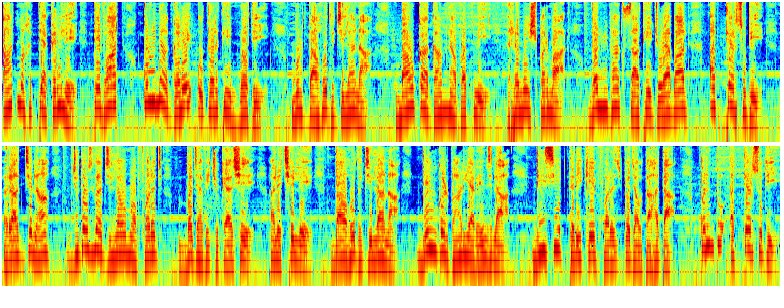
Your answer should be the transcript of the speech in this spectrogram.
આત્મહત્યા કરી લે તે વાત કોઈના ગળે ઉતરતી નહોતી. મૂળ દાહોદ જિલ્લાના બાવકા ગામના વતની રમેશ પરમાર વન વિભાગ સાથે જોડ્યા બાદ અત્યાર સુધી રાજ્યના જુદા જુદા જિલ્લાઓમાં ફરજ બજાવી ચૂક્યા છે અને છેલ્લે દાહોદ જિલ્લાના દેવગઢ ભાડિયા રેન્જના ડીસીએફ તરીકે ફરજ બજાવતા હતા. પરંતુ અત્યાર સુધી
